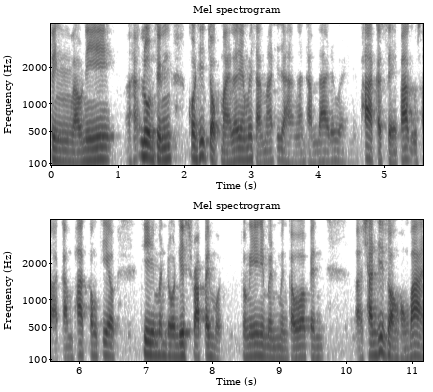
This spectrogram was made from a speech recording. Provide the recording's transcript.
สิ่งเหล่านี้ รวมถึงคนที่จบใหม่แล้วยังไม่สามารถที่จะหางานทำได้ด้วย ภาคเกษตรภาคอุตสาหกรรมภาคท่องเที่ยวที่มันโดน disrupt ไปหมด ตรงนี้นี่มันเหมือนกับว่าเป็นชั้นที่สองของบ้าน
